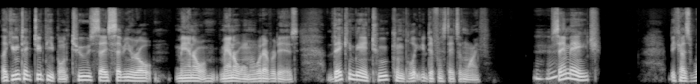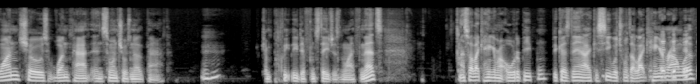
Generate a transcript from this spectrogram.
Like you can take two people, two say seven year old man or man or woman, whatever it is, they can be in two completely different states in life. hmm Same age, because one chose one path and someone chose another path. hmm Completely different stages in life. And that's that's why I like hanging around older people because then I can see which ones I like hanging around with.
